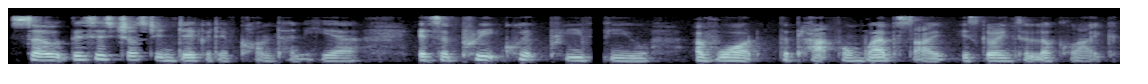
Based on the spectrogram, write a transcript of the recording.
So this is just indicative content here. It's a pre quick preview of what the platform website is going to look like.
